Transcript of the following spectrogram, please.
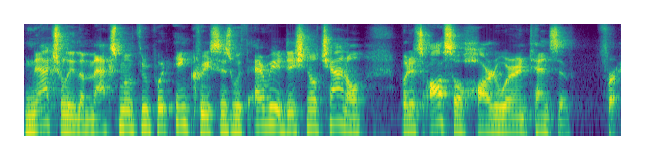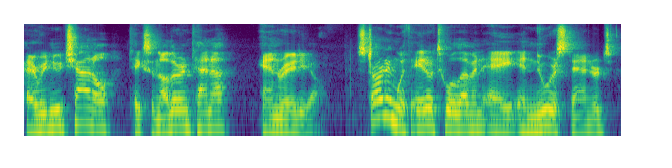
Naturally, the maximum throughput increases with every additional channel, but it's also hardware intensive. For every new channel, takes another antenna and radio. Starting with 802.11a in newer standards,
